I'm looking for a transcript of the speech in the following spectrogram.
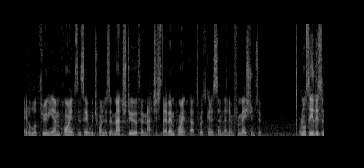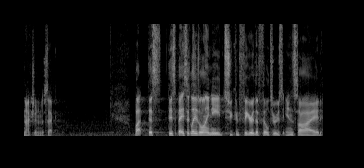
It'll look through the endpoints and say which one does it match to. If it matches that endpoint, that's where it's going to send that information to. And we'll see this in action in a sec. But this, this basically is all I need to configure the filters inside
